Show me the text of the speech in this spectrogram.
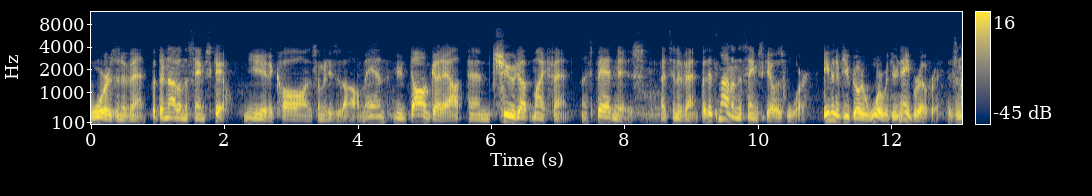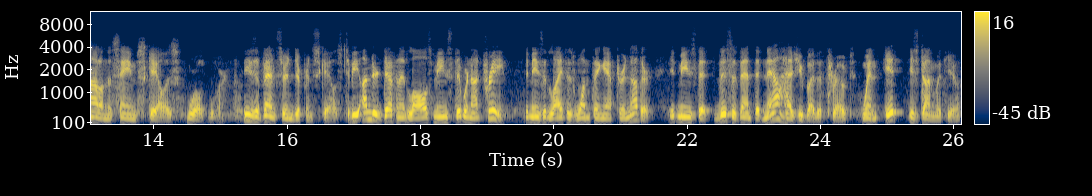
War is an event, but they're not on the same scale. You get a call and somebody says, oh man, your dog got out and chewed up my fence. That's bad news. That's an event, but it's not on the same scale as war. Even if you go to war with your neighbor over it, it's not on the same scale as world war. These events are in different scales. To be under definite laws means that we're not free. It means that life is one thing after another. It means that this event that now has you by the throat, when it is done with you,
